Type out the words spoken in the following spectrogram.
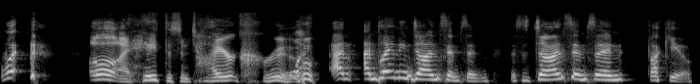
What? Oh, I hate this entire crew. I'm I'm blaming Don Simpson. This is Don Simpson. Fuck you.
